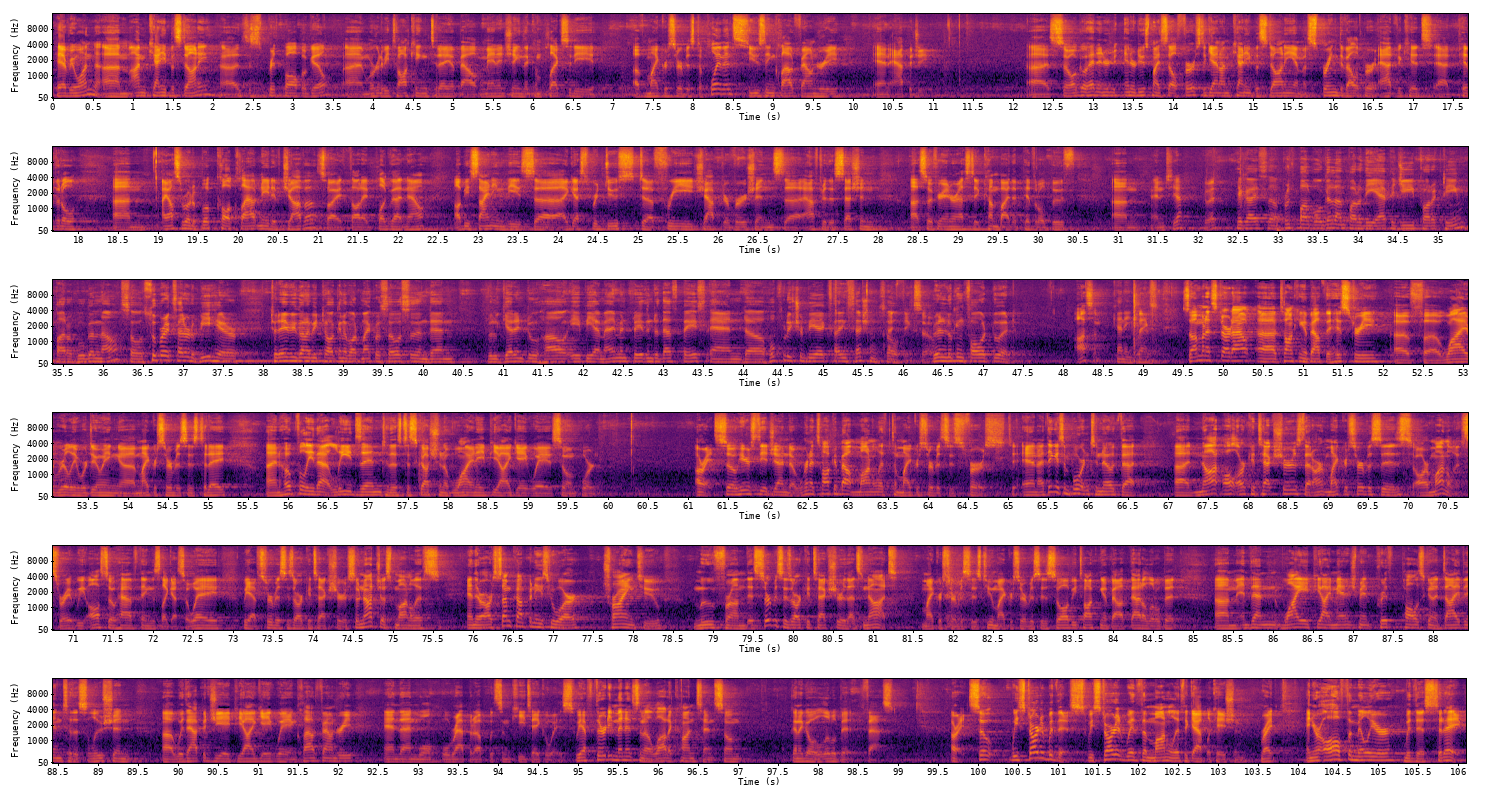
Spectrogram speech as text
Hey everyone, um, I'm Kenny Bastani. Uh, this is Prithpal Bhogill, and we're going to be talking today about managing the complexity of microservice deployments using Cloud Foundry and Apigee. Uh, so I'll go ahead and introduce myself first. Again, I'm Kenny Bastani. I'm a Spring developer advocate at Pivotal. Um, I also wrote a book called Cloud Native Java, so I thought I'd plug that now. I'll be signing these, uh, I guess, reduced uh, free chapter versions uh, after this session. Uh, so if you're interested, come by the Pivotal booth. Um, and yeah, go ahead. Hey guys, uh, Prithpal Bhogill. I'm part of the Apigee product team, part of Google now. So super excited to be here. Today we're going to be talking about microservices and then we'll get into how API management plays into that space and uh, hopefully it should be an exciting session. So I think so. Really looking forward to it. Awesome. Kenny. Thanks. So I'm going to start out uh, talking about the history of uh, why really we're doing uh, microservices today. And hopefully that leads into this discussion of why an API gateway is so important. All right, so here's the agenda. We're going to talk about monolith to microservices first. And I think it's important to note that uh, not all architectures that aren't microservices are monoliths, right? We also have things like SOA, we have services architecture, so not just monoliths. And there are some companies who are trying to move from this services architecture that's not microservices to microservices. So I'll be talking about that a little bit. Um, and then why API management. Paul is going to dive into the solution uh, with Apigee API Gateway and Cloud Foundry, and then we'll, we'll wrap it up with some key takeaways. We have 30 minutes and a lot of content, so I'm going to go a little bit fast. All right, so we started with this. We started with the monolithic application, right? And you're all familiar with this today.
